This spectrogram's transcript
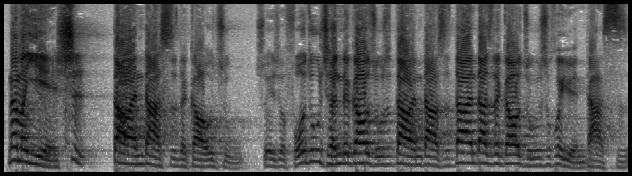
那么也是。道安大师的高足，所以说佛都城的高足是道安大师，道安大师的高足是慧远大师，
